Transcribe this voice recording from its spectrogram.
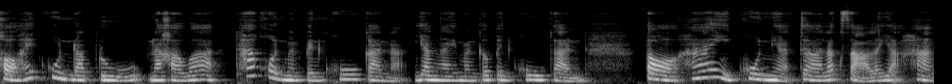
ขอให้คุณรับรู้นะคะว่าถ้าคนมันเป็นคู่กันอะยังไงมันก็เป็นคู่กัน ต่อให้คุณเนี่ยจะรักษาระยะห่าง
